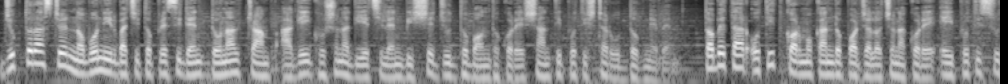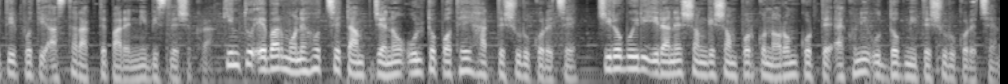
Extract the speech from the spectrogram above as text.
যুক্তরাষ্ট্রের নবনির্বাচিত প্রেসিডেন্ট ডোনাল্ড ট্রাম্প আগেই ঘোষণা দিয়েছিলেন বিশ্বে যুদ্ধ বন্ধ করে শান্তি প্রতিষ্ঠার উদ্যোগ নেবেন। তবে তার অতীত কর্মকাণ্ড পর্যালোচনা করে এই প্রতিশ্রুতির প্রতি আস্থা রাখতে পারেননি বিশ্লেষকরা। কিন্তু এবার মনে হচ্ছে ট্রাম্প যেন উল্টো পথেই হাঁটতে শুরু করেছে, চিরবৈরী ইরানের সঙ্গে সম্পর্ক নরম করতে এখনই উদ্যোগ নিতে শুরু করেছেন।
